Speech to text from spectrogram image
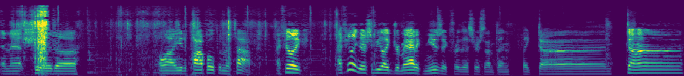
And that should uh, allow you to pop open the top. I feel like I feel like there should be like dramatic music for this or something. Like dun dun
